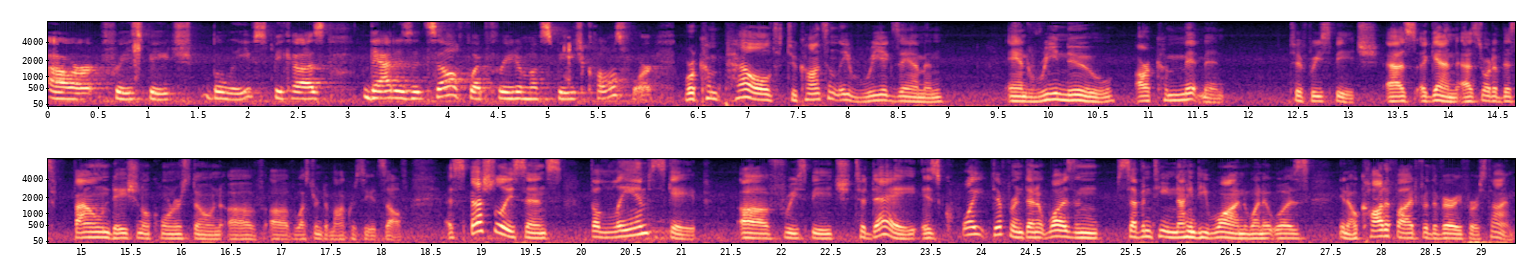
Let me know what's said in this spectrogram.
our free speech beliefs because that is itself what freedom of speech calls for. We're compelled to constantly re examine and renew our commitment to free speech as again as sort of this foundational cornerstone of, of western democracy itself especially since the landscape of free speech today is quite different than it was in 1791 when it was you know codified for the very first time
